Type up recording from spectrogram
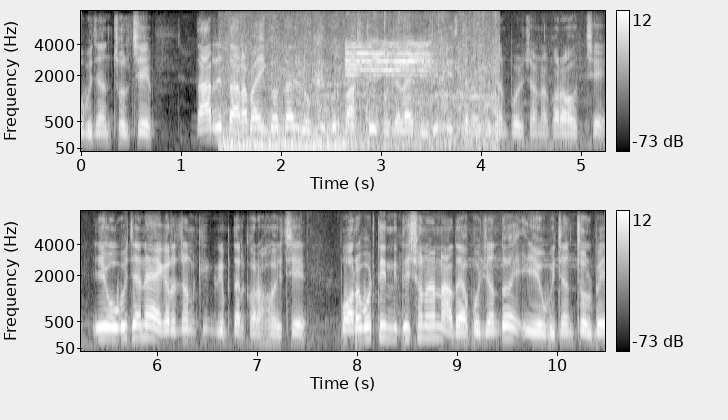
অভিযান চলছে। তার ধারাবাহিকতায় লক্ষ্মীপুর পাঁচটি উপজেলায় বিভিন্ন স্থানে অভিযান পরিচালনা করা হচ্ছে। এই অভিযানে এগারো জনকে গ্রেপ্তার করা হয়েছে। পরবর্তী নির্দেশনা না দেওয়া পর্যন্ত এই অভিযান চলবে।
